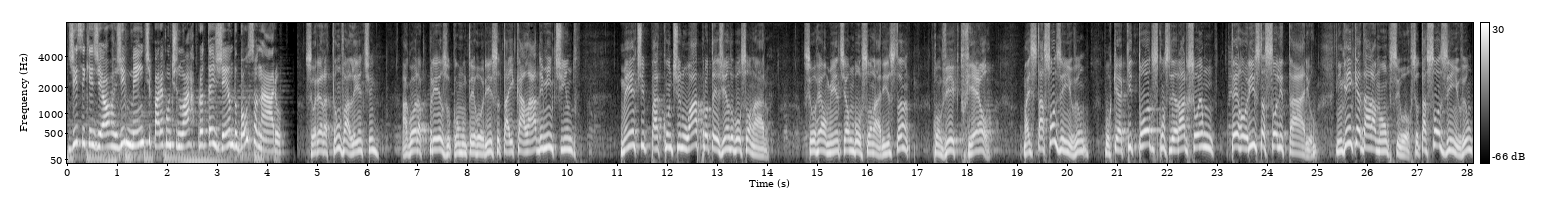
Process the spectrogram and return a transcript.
disse que George mente para continuar protegendo Bolsonaro. O senhor era tão valente, agora preso como um terrorista, está aí calado e mentindo. Mente para continuar protegendo Bolsonaro o senhor realmente é um bolsonarista convicto, fiel, mas está sozinho, viu? Porque aqui todos consideraram que o senhor é um terrorista solitário. Ninguém quer dar a mão para o senhor. O senhor está sozinho, viu?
